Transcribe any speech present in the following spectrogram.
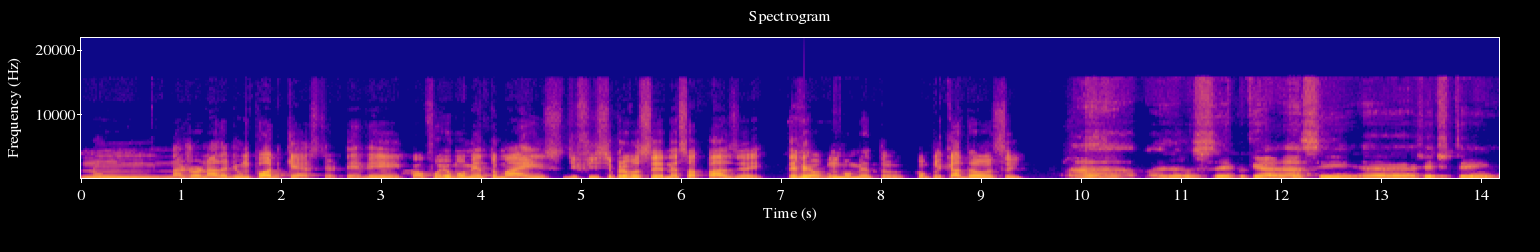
num, na jornada de um podcaster. Teve. Qual foi o momento mais difícil para você nessa fase aí? Teve algum momento complicadão assim? Ah, mas eu não sei, porque assim, é, a gente tem.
